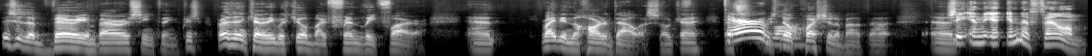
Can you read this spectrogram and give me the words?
This is a very embarrassing thing. Pres- Kennedy was killed by friendly fire, and right in the heart of Dallas. Okay, Terrible. There's no question about that. And See, in the, in the film,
